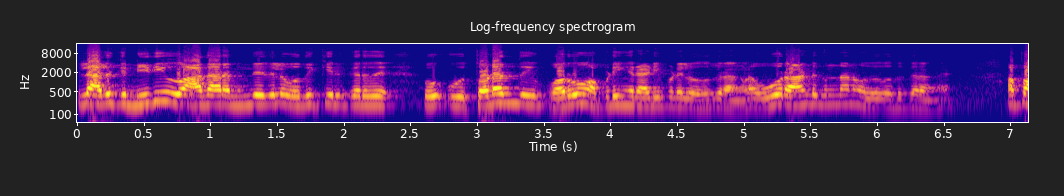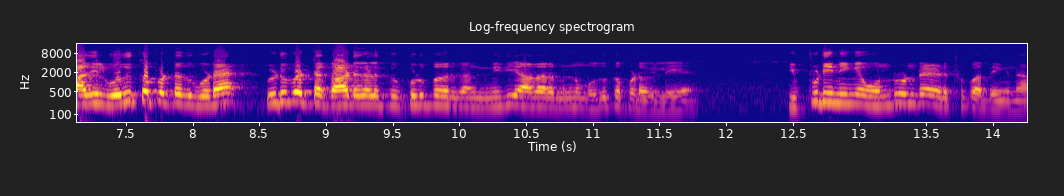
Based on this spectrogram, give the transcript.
இல்லை அதுக்கு நிதி ஆதாரம் இந்த இதில் ஒதுக்கி இருக்கிறது தொடர்ந்து வரும் அப்படிங்கிற அடிப்படையில் ஒதுக்குறாங்களா? ஒவ்வொரு ஆண்டுக்கும் தானே ஒதுக்குறாங்க. அப்போ அதில் ஒதுக்கப்பட்டது கூட விடுபட்ட காடுகளுக்கு கொடுப்பதற்கான நிதி ஆதாரம் இன்னும் ஒதுக்கப்படவில்லையே. இப்படி நீங்கள் ஒன்றொன்றாக எடுத்து பார்த்தீங்கன்னா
